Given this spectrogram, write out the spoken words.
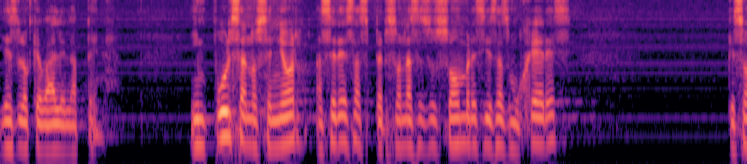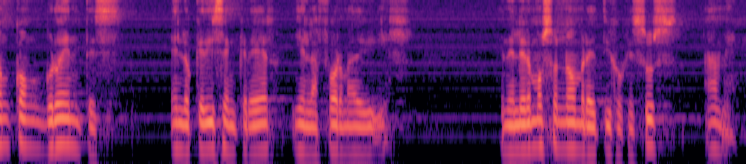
y es lo que vale la pena. Impúlsanos, Señor, a ser esas personas, esos hombres y esas mujeres que son congruentes en lo que dicen creer y en la forma de vivir. En el hermoso nombre de tu Hijo Jesús. Amén.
